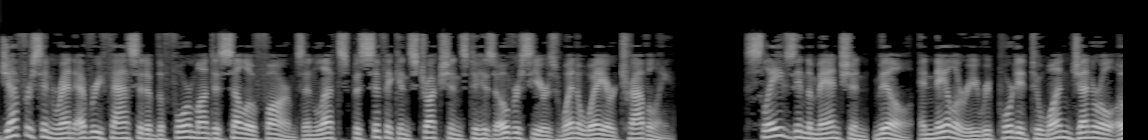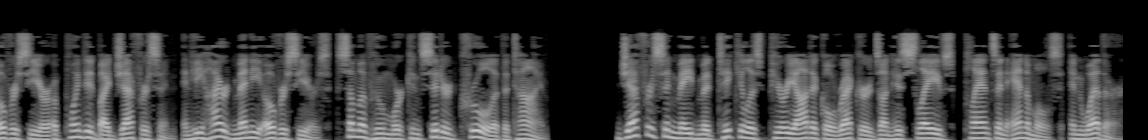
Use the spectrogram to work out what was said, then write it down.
Jefferson ran every facet of the four Monticello farms and left specific instructions to his overseers when away or traveling. Slaves in the mansion, mill, and nailery reported to one general overseer appointed by Jefferson, and he hired many overseers, some of whom were considered cruel at the time. Jefferson made meticulous periodical records on his slaves, plants and animals, and weather.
